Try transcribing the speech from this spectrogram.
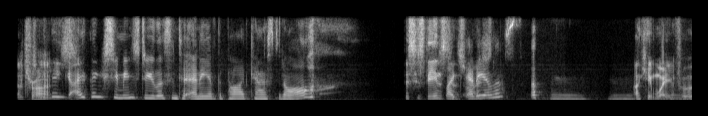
That's I right. think, I think she means, do you listen to any of the podcast at all? This is the instance. like instance. any of us? I keep waiting for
